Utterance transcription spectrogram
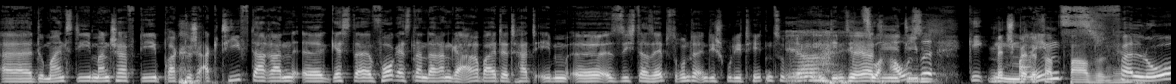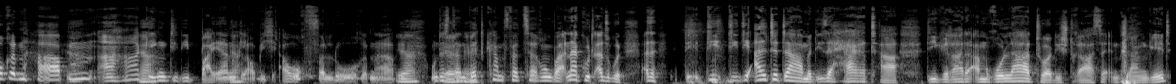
Äh, du meinst die Mannschaft, die praktisch aktiv daran, äh, gestern, vorgestern daran gearbeitet hat, eben äh, sich da selbst runter in die Spulitäten zu bringen, ja, indem sie ja, zu die, Hause die gegen Mainz verloren haben. Aha, gegen die die Bayern, glaube ich, auch verloren haben. Ja, und es dann Wettkampfverzerrung war. Na gut, also gut. Also die, die, die, die alte Dame, diese Hertha, die gerade am Rollator die Straße entlang geht,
